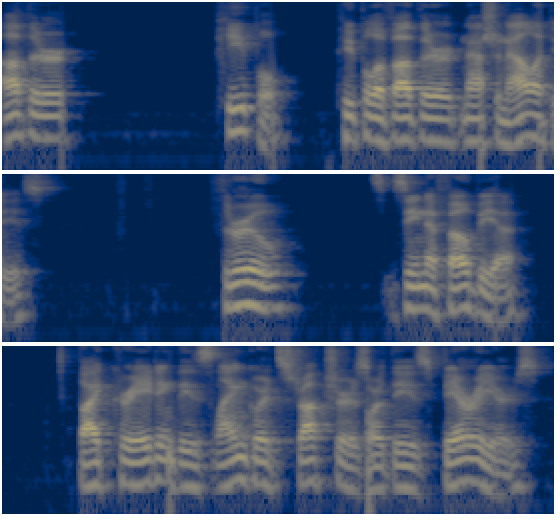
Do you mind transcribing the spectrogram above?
other people people of other nationalities through xenophobia by creating these language structures or these barriers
